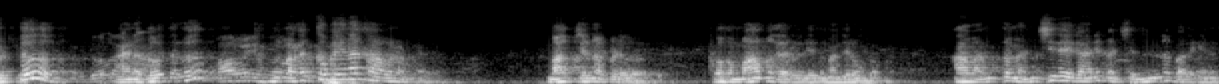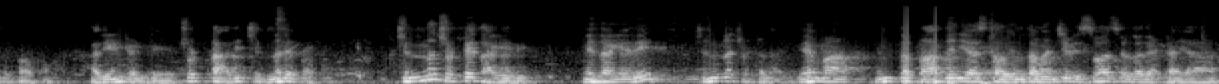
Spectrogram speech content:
చుట్టూ ఆయన దూతలు అడక్కపోయినా కావాలంటారు. మాకు చిన్నప్పుడు ఒక మామగారు ఉండేది మందిరంలో. ఆమె అంత మంచిదే కానీ కొంచెం చిన్న బలహీనత పాపం. అదేంటంటే చుట్ట అది చిన్నదే పాపం. చిన్న చుట్టే తాగేది. నేను తాగేది? చిన్న చుట్ట తాగేది. ఏమా ఇంత ప్రార్థన చేస్తావు ఇంత మంచి విశ్వాసం కదంటే అయ్యా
